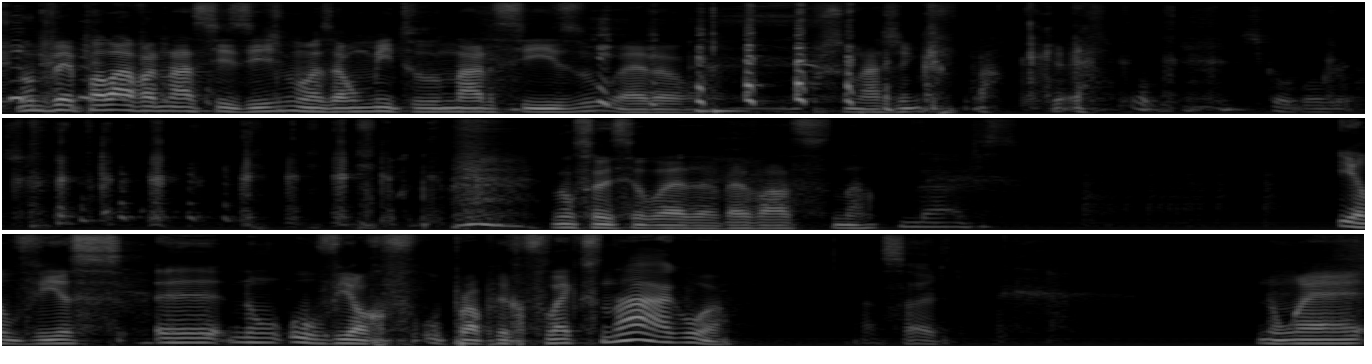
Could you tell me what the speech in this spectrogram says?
de onde veio a palavra narcisismo, mas é um mito do Narciso, era um personagem que. Desculpa, Não sei se ele era bebaço, não. Ele via-se, eh, no- o via o, o próprio reflexo na água. Ah, certo. Não é.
